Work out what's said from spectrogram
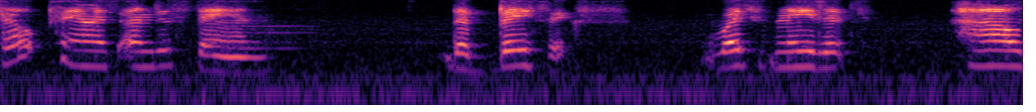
help parents understand the basics, what's needed, how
